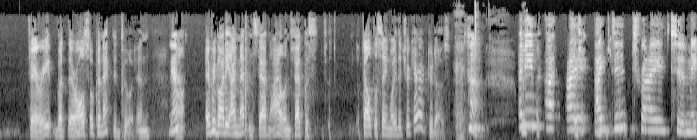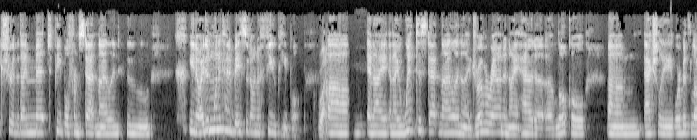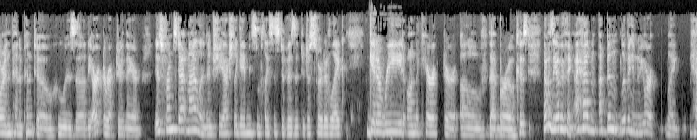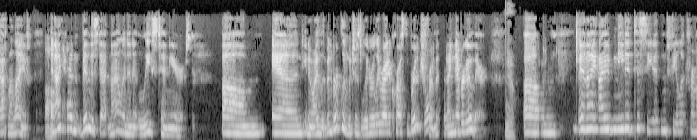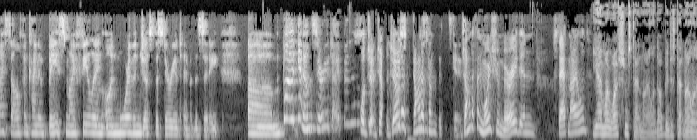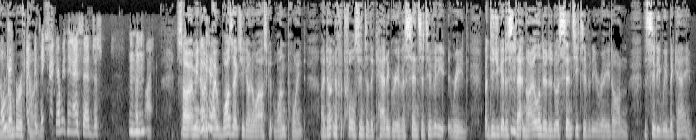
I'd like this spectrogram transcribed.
ferry, but they're hmm. also connected to it. And yeah. uh, everybody I met in Staten Island felt this, felt the same way that your character does. Huh. I mean, I, I I did try to make sure that I met people from Staten Island who, you know, I didn't want to kind of base it on a few people. Right. Um, and I and I went to Staten Island and I drove around and I had a, a local, um, actually Orbit's Lauren Panepinto, who is uh, the art director there, is from Staten Island, and she actually gave me some places to visit to just sort of like get a read on the character of that borough. Because that was the other thing. I hadn't. I've been living in New York like half my life, Uh-huh. and I hadn't been to Staten Island in at least ten years. Um, and you know, I live in Brooklyn, which is literally right across the bridge from it, but I never go there. Yeah. Um, and I, I needed to see it and feel it for myself and kind of base my feeling on more than just the stereotype of the city. Um, but you know, the stereotype is Well, Jo- Jo- Jonathan, Jonathan, in this case. Jonathan, weren't you married in Staten Island? Yeah, my wife's from Staten Island. I've been to Staten Island a Okay. number of I- I times. take back everything I said. Just Mhm. So, I mean, Okay. I, I was actually going to ask at one point, I don't know if it falls into the category of a sensitivity read, but did you get a Staten Islander to do a sensitivity read on the city we became?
